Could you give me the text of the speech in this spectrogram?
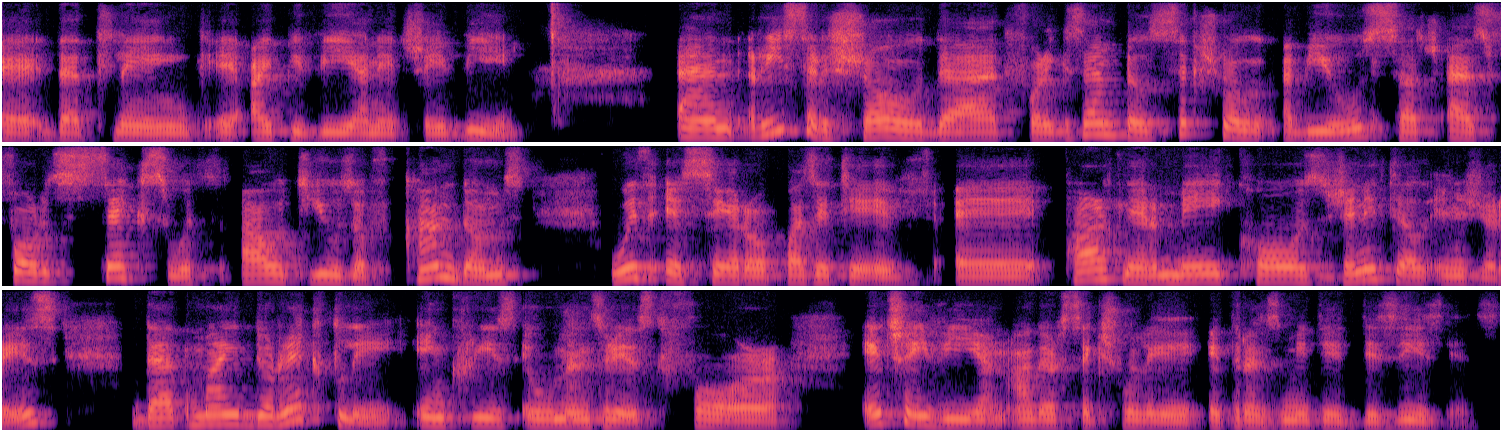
uh, that link uh, IPV and HIV. And research showed that, for example, sexual abuse, such as forced sex without use of condoms, with a seropositive uh, partner may cause genital injuries that might directly increase a woman's risk for HIV and other sexually transmitted diseases.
